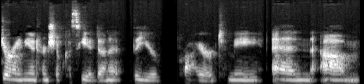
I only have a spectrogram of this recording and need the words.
during the internship because he had done it the year prior to me. And um,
